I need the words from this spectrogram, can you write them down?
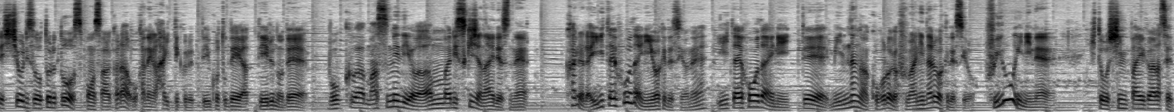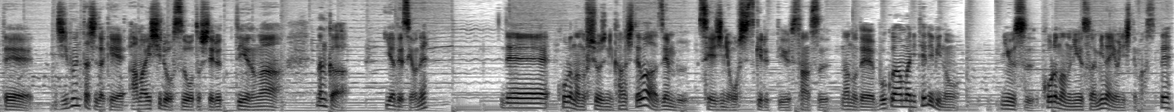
で、視聴率を取るとスポンサーからお金が入ってくるっていうことでやっているので、僕はマスメディアはあんまり好きじゃないですね。彼ら言いたい放題に言うわけですよね。言いたい放題に言って、みんなが心が不安になるわけですよ。不用意にね、人を心配がらせて、自分たちだけ甘い汁を吸おうとしてるっていうのが、なんか嫌ですよね。で、コロナの不祥事に関しては全部政治に押し付けるっていうスタンス。なので、僕はあんまりテレビのニュース、コロナのニュースは見ないようにしてます。で、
